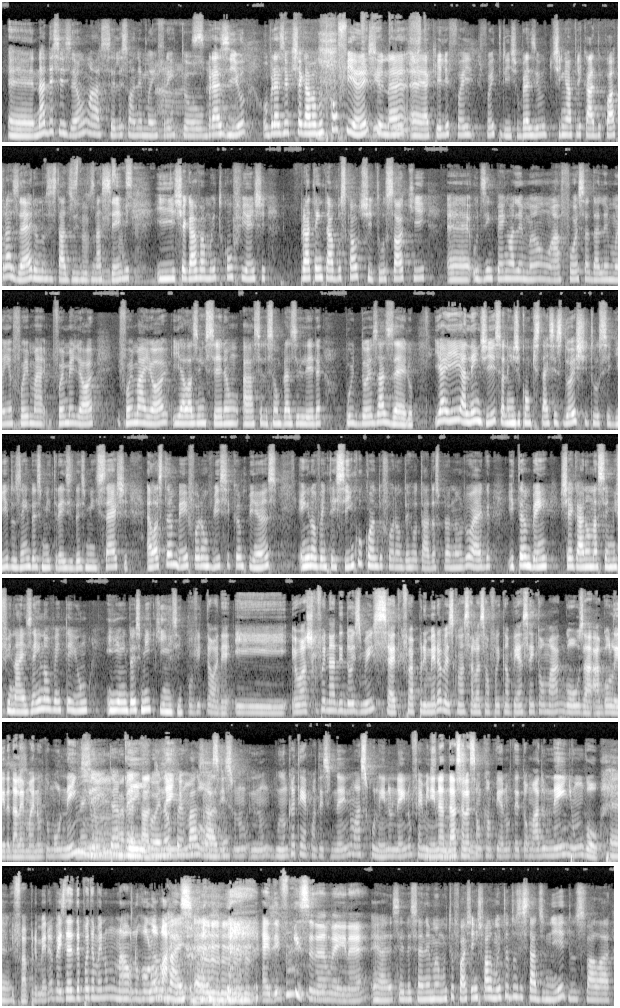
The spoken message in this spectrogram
É, na decisão, a seleção alemã enfrentou o Brasil. O Brasil que chegava muito confiante, né? É, aquele foi, foi triste. O Brasil tinha aplicado 4 a 0 nos Estados Unidos na semi e chegava muito confiante para tentar buscar o título. Só que é, o desempenho alemão, a força da Alemanha foi, foi melhor e foi maior e elas venceram a seleção brasileira por 2 a 0. E aí, além disso, além de conquistar esses dois títulos seguidos em 2003 e 2007, elas também foram vice-campeãs em 95, quando foram derrotadas para a Noruega, e também chegaram nas semifinais em 91 e em 2015. Ô, Vitória, e eu acho que foi na de 2007, que foi a primeira vez que uma seleção foi campeã sem tomar gols. A, a goleira da Alemanha não tomou nenhum. Sim, é também verdade. foi, não nenhum foi gol. vazado. Assim, isso nu- nu- nunca tinha acontecido nem no masculino, nem no feminino, da seleção campeã não ter tomado nenhum gol. E foi a primeira vez. Depois também não, não, não rolou Não mais. mais, é. é difícil também, né? É, a seleção alemã é muito forte. A gente fala muito dos Estados Unidos, fala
